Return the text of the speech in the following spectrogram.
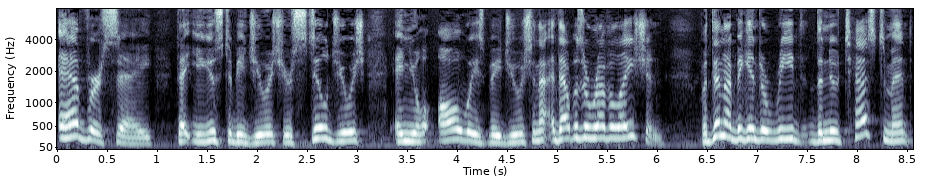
ever say that you used to be Jewish. You're still Jewish, and you'll always be Jewish. And that, that was a revelation. But then I began to read the New Testament,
